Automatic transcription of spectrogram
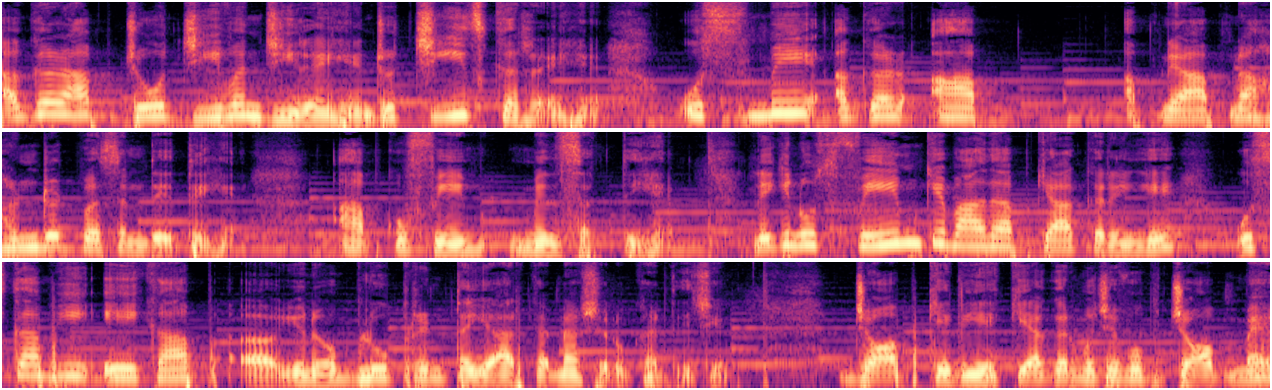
अगर आप जो जीवन जी रहे हैं, जो चीज़ कर रहे हैं, उसमें अगर आप अपने आप ना हंड्रेड परसेंट देते हैं, आपको फेम मिल सकती है। लेकिन उस फेम के बाद आप क्या करेंगे, उसका भी एक आप यू नो ब्लू तैयार करना शुरू कर दीजिए। जॉब के लिए कि अगर मुझे वो जॉब मैं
